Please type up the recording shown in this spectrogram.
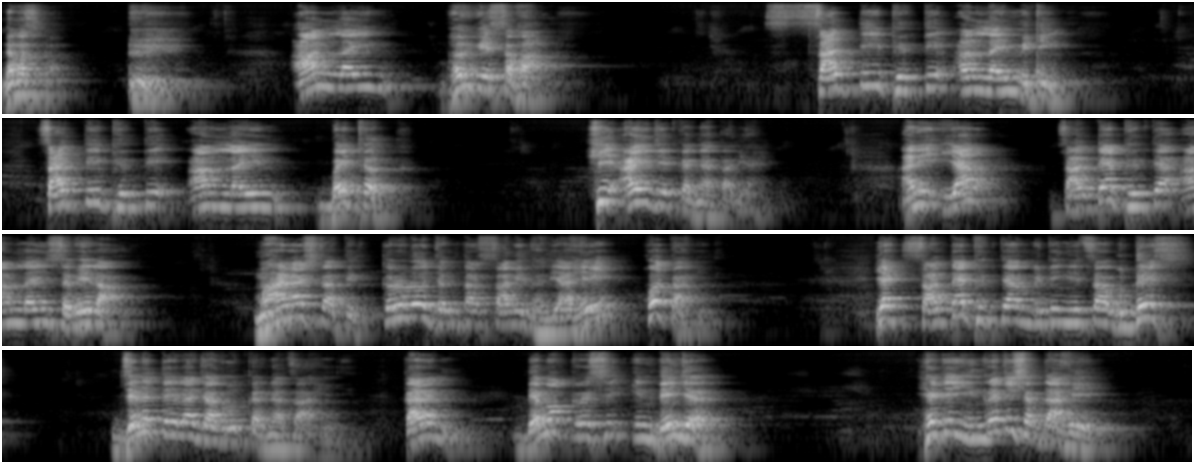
नमस्कार। ऑनलाईन भव्य सभा। चालती फिरती ऑनलाईन मीटिंग। चालती फिरती ऑनलाईन बैठक ही आयोजित करण्यात आली आहे. आणि या चालत्या फिरत्या ऑनलाईन सभेला महाराष्ट्रातील करोडो जनता सामील झाली आहे होत आहे. या चालत्या फिरत्या मिटिंगीचा उद्देश जनतेला जागृत करण्याचा आहे. कारण डेमोक्रेसी इन डेंजर हे जे इंग्रजी शब्द आहे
